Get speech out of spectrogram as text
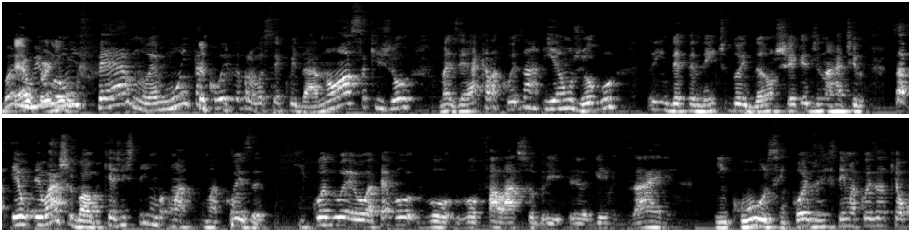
Burning é, Wheel Burning... é um inferno, é muita coisa para você cuidar. Nossa, que jogo! Mas é aquela coisa, e é um jogo independente, doidão, chega de narrativa. Sabe, eu, eu acho, Bob, que a gente tem uma, uma coisa que quando eu até vou, vou, vou falar sobre uh, game design em curso, em coisas, a gente tem uma coisa que é o,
